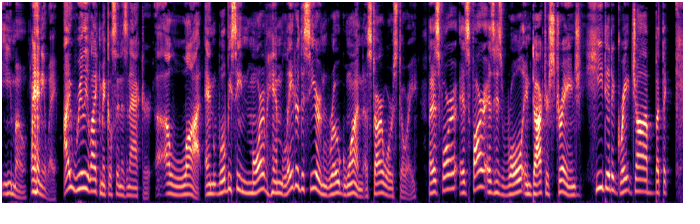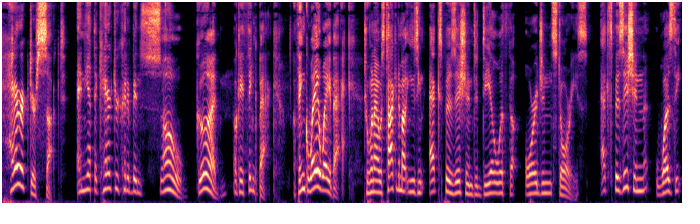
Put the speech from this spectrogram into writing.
emo. Anyway, I really like Mikkelsen as an actor a lot, and we'll be seeing more of him later this year in Rogue One, a Star Wars story. But as far as far as his role in Doctor Strange, he did a great job, but the character sucked. And yet the character could have been so good. Okay, think back. Think way way back to when I was talking about using exposition to deal with the origin stories. Exposition was the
